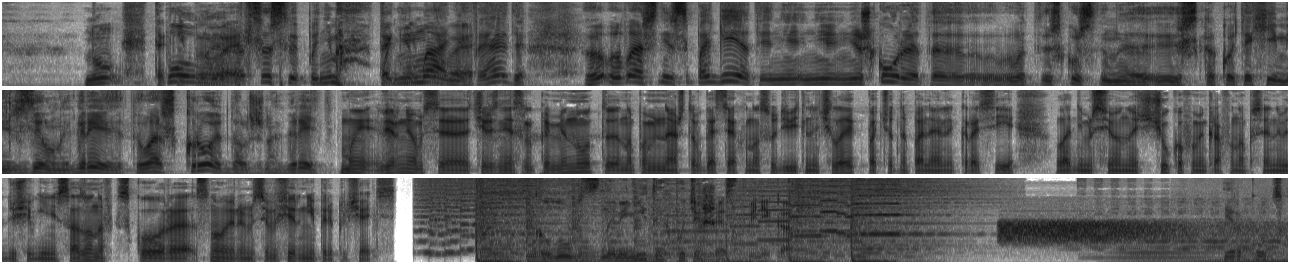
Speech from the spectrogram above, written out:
Ну, так полное отсутствие поним... понимания, понимаете? У вас не сапоги, это не, не, не шкура, это вот искусственная из какой-то химии сделанной греет. У вас кровь должна греть. Мы вернемся через несколько минут. Напоминаю, что в гостях у нас удивительный человек, почетный полярник России Владимир Семенович Чуков, у микрофона постоянно ведущий Евгений Сазонов. Скоро снова вернемся в эфир, не переключайтесь. Клуб знаменитых путешественников. Иркутск.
